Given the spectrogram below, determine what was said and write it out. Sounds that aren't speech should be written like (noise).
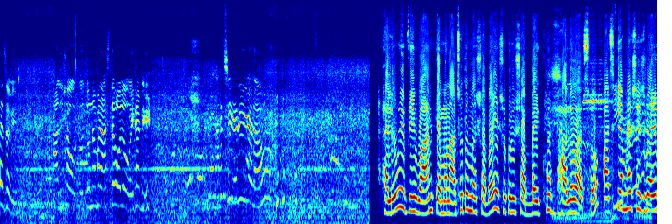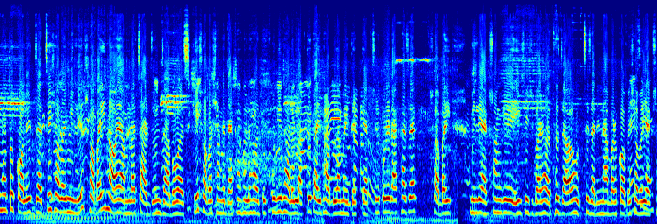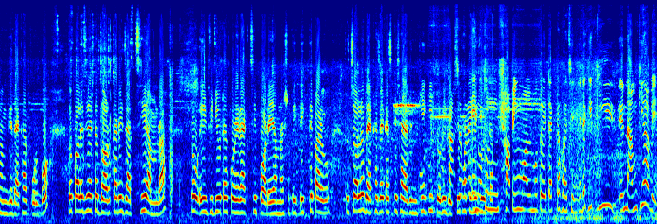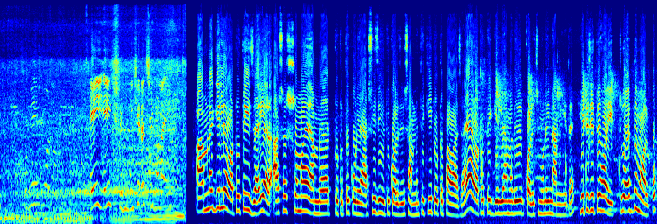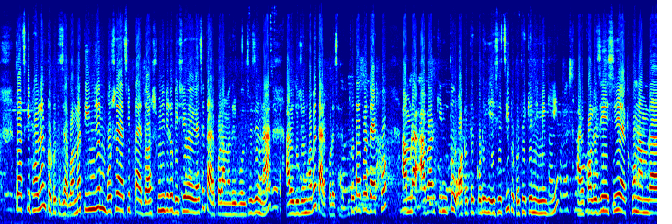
কোথায় যাবে? সহ তোর জন্য আমার আসতে হলো এখানে ছেড়ে দিয়ে গেলাম। হ্যালো এভরিওয়ান কেমন আছো তোমরা সবাই? আশা করি সবাই খুব ভালো আছো। আজকে আমরা শেষবারের মতো কলেজ যাচ্ছি সবাই মিলে। সবাই নয় আমরা চারজন যাব আজকে। সবার সঙ্গে দেখা হলে হয়তো খুবই ভালো লাগতো তাই ভাবলাম এটা ক্যাপচার করে রাখা যাক। সবাই মিলে একসঙ্গে এই শেষবার হয়তো যাওয়া হচ্ছে জানি না আবার কবে সবাই একসঙ্গে দেখা করব। তো কলেজের একটা দরকারই যাচ্ছি আমরা। তো এই ভিডিওটা করে রাখছি পরে আমরা সবাই দেখতে পারব তো চলো দেখা যাক আজকে সারাদিন কি কি করি দেখতে থাকি নতুন শপিং মল মতো এটা একটা হয়েছে। এটা কি কি এর নাম কি হবে? এই এই সেটা ছিল না এই। আমরা গেলে অটোতেই যাই, আর আসার সময় আমরা টোটোতে করে আসি, যেহেতু কলেজের সামনে থেকেই টোটো পাওয়া যায়, আর অটোতে গেলে আমাদের কলেজ মোড়েই নামিয়ে দেয়। হেঁটে যেতে হয় একটু, একদম অল্প। তো আজকে ভাবলাম টোটোতে যাব। আমরা তিনজন বসে আছি, প্রায় দশ মিনিটেরও বেশি হয়ে গেছে। তারপর আমাদের বলছে যে, না আরও দুজন হবে, তারপরে ছাড়বো। তো তারপর দেখো, আমরা আবার কিন্তু অটোতে করে এসেছি, টোটো থেকে নেমে গিয়ে। আর কলেজে এসে এখন আমরা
